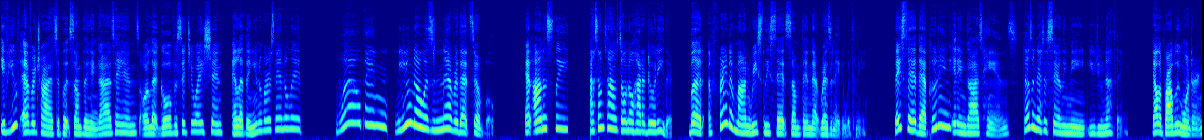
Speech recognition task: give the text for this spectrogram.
if you've ever tried to put something in God's hands or let go of a situation and let the universe handle it, well, then you know it's never that simple. And honestly, I sometimes don't know how to do it either. But a friend of mine recently said something that resonated with me. They said that putting it in God's hands doesn't necessarily mean you do nothing. Y'all are probably wondering,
